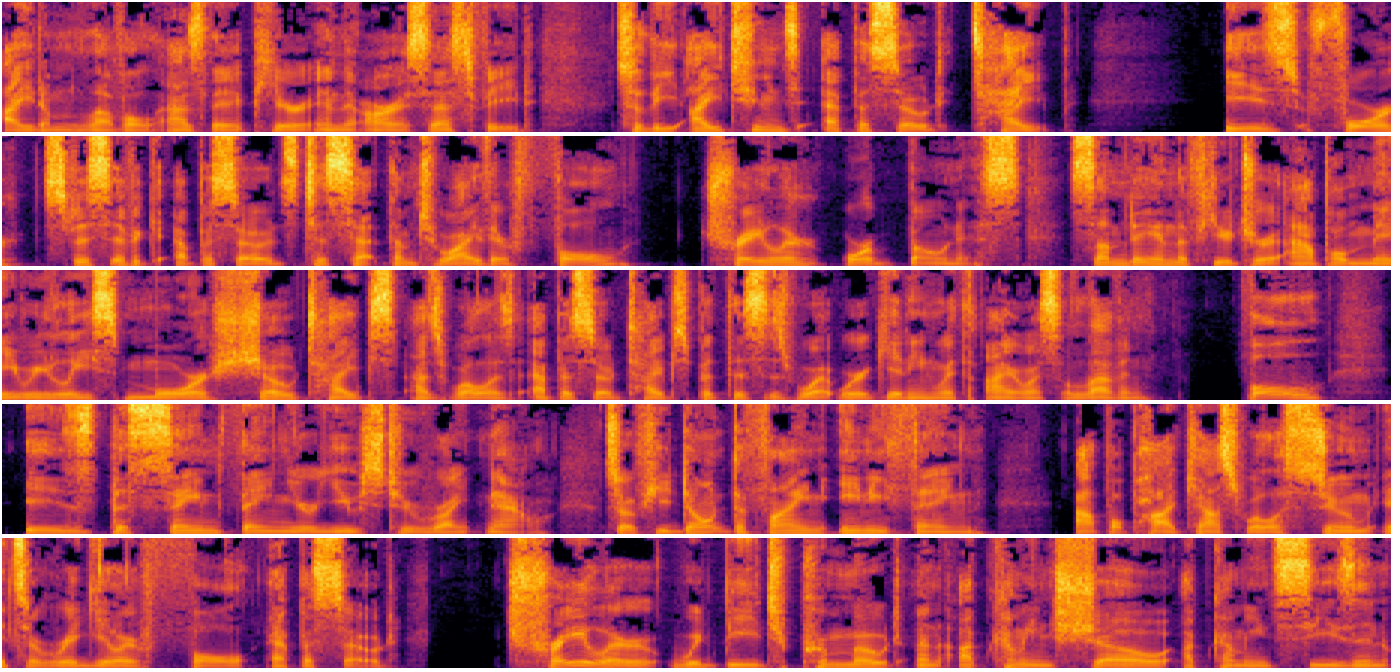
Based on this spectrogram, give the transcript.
item level as they appear in the RSS feed. So the iTunes episode type is for specific episodes to set them to either full, trailer, or bonus. Someday in the future, Apple may release more show types as well as episode types, but this is what we're getting with iOS 11. Full is the same thing you're used to right now. So if you don't define anything, Apple Podcasts will assume it's a regular full episode. Trailer would be to promote an upcoming show, upcoming season,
